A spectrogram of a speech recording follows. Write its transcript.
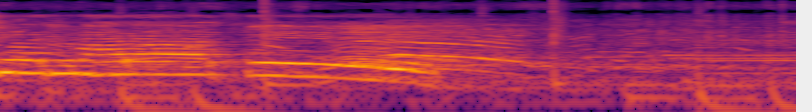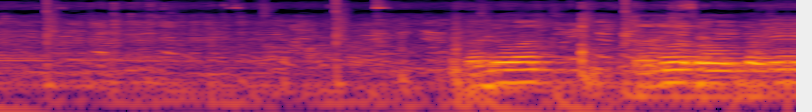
शिवाजी महाराज के। धन्यवाद धन्यवाद राऊतांनी.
